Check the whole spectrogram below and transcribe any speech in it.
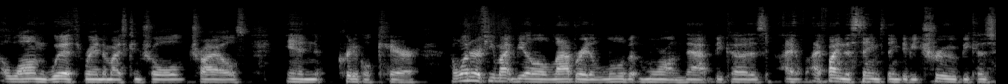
along with randomized control trials in critical care. I wonder if you might be able to elaborate a little bit more on that because I, I, find the same thing to be true because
